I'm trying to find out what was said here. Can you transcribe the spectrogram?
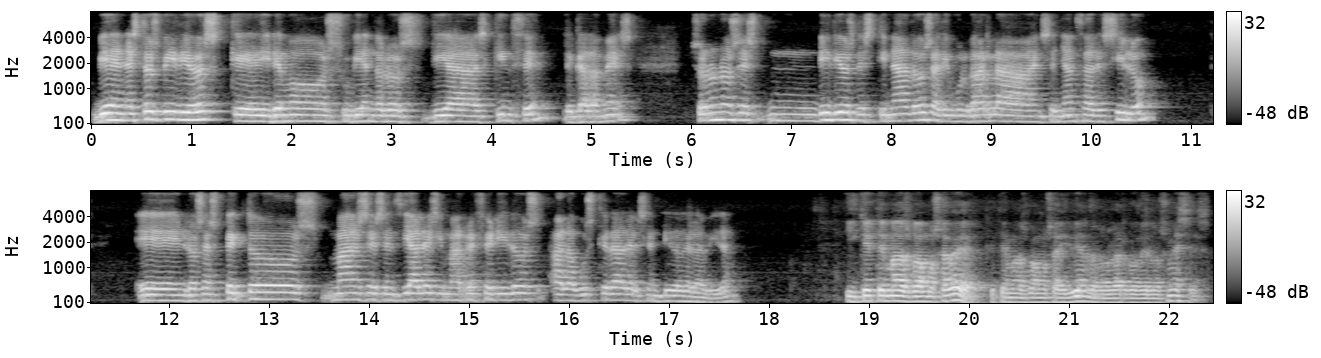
Bien, estos vídeos que iremos subiendo los días 15 de cada mes son unos vídeos destinados a divulgar la enseñanza de Silo en los aspectos más esenciales y más referidos a la búsqueda del sentido de la vida. ¿Y qué temas vamos a ver? ¿Qué temas vamos a ir viendo a lo largo de los meses?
